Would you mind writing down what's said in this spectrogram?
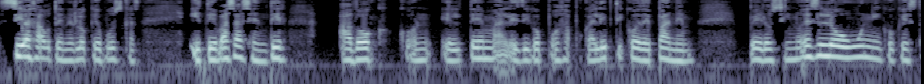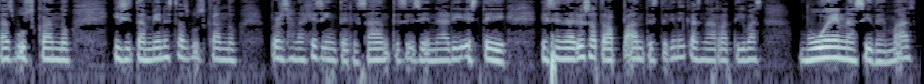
sí vas a obtener lo que buscas y te vas a sentir ad hoc con el tema, les digo, posapocalíptico de Panem pero si no es lo único que estás buscando y si también estás buscando personajes interesantes, este, escenarios atrapantes, técnicas narrativas buenas y demás,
